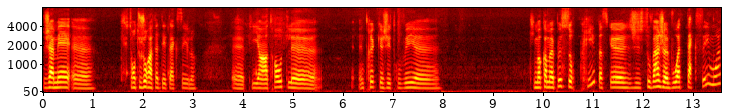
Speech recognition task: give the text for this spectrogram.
jamais, euh, qui sont toujours en fait détaxés. Là. Euh, puis entre autres, le, un truc que j'ai trouvé euh, qui m'a comme un peu surpris parce que souvent je le vois taxé, moi,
